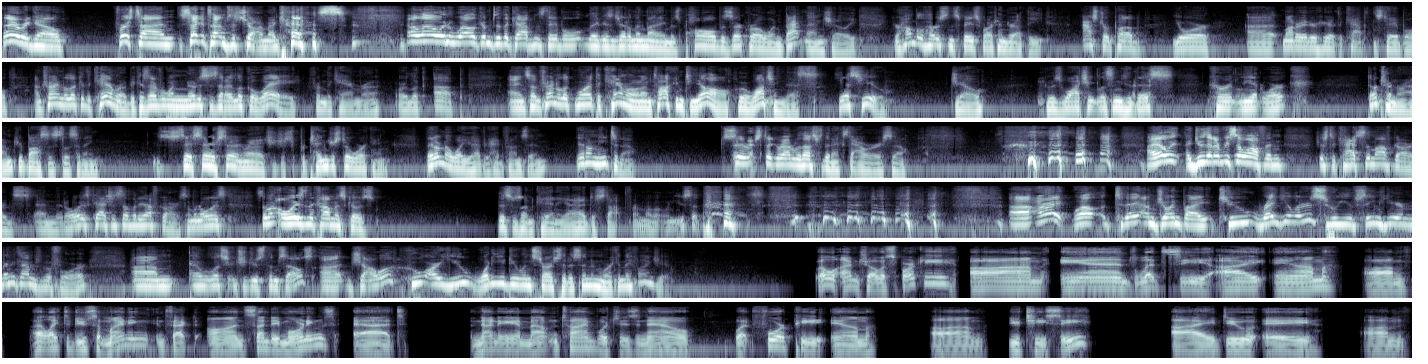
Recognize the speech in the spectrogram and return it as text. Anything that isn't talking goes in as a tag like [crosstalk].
There we go. First time, second time's the charm, I [laughs] guess. Hello and welcome to the Captain's Table, ladies and gentlemen. My name is Paul Berserkro and Batman Shelley, your humble host and space bartender at the Astro Pub, your uh, moderator here at the Captain's Table. I'm trying to look at the camera because everyone notices that I look away from the camera or look up. And so I'm trying to look more at the camera when I'm talking to y'all who are watching this. Yes, you, Joe, who's watching, listening to this currently at work. Don't turn around. Your boss is listening. He's staring right at you. Just pretend you're still working. They don't know why you have your headphones in. They don't need to know. Stick, stick around with us for the next hour or so. [laughs] I always I do that every so often just to catch them off guards, and it always catches somebody off guard. Someone always someone always in the comments goes, "This was uncanny." I had to stop for a moment when you said that. [laughs] uh, all right. Well, today I'm joined by two regulars who you've seen here many times before. Um, and let's introduce themselves. Uh, Jawa, who are you? What do you do in Star Citizen, and where can they find you? Well, I'm Jawa Sparky. Um, and let's see, I am, um, I like to do some mining. In fact, on Sunday mornings at 9 a.m. Mountain Time, which is now, what, 4 p.m. Um, UTC, I do a, um,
